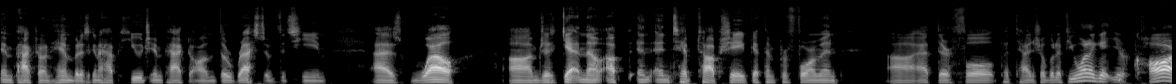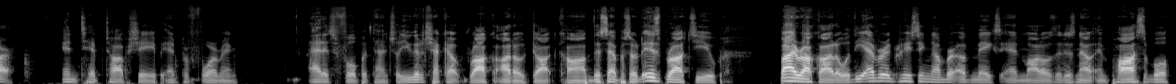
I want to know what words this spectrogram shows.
impact on him, but it's going to have a huge impact on the rest of the team as well. Um, just getting them up in, in tip top shape, get them performing uh, at their full potential. But if you want to get your car in tip top shape and performing at its full potential, you got to check out rockauto.com. This episode is brought to you by Rock Auto. With the ever increasing number of makes and models, it is now impossible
